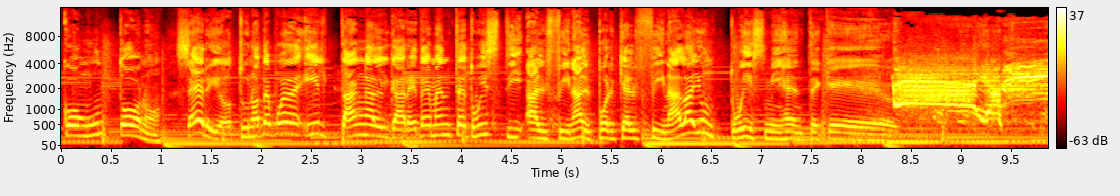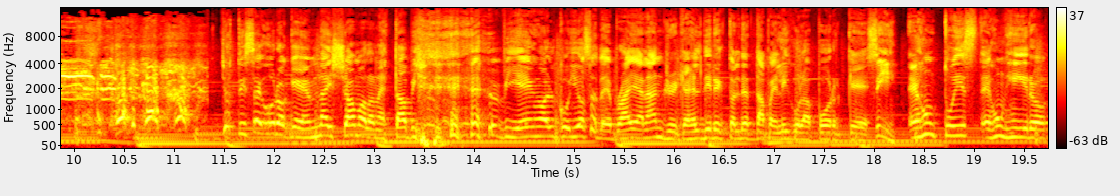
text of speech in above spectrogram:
con un tono serio, tú no te puedes ir tan algaretemente twisty al final, porque al final hay un twist, mi gente, que... estoy seguro que M. Night Shyamalan está bien, bien orgulloso de Brian Andrew, que es el director de esta película, porque sí, es un twist, es un giro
